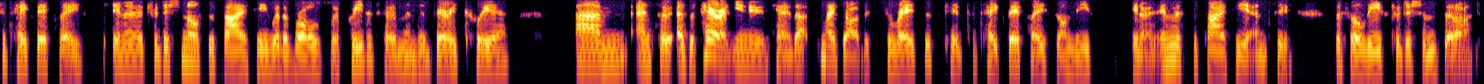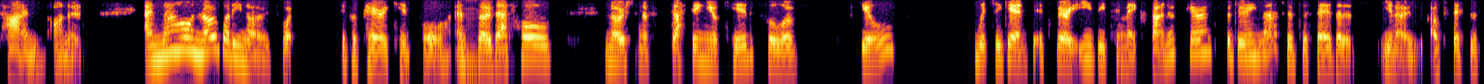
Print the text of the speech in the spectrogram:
to take their place in a traditional society where the roles were predetermined and very clear. Um, and so, as a parent, you knew, okay, that's my job is to raise this kid to take their place on these, you know, in this society and to fulfill these traditions that are time honored. And now nobody knows what to prepare a kid for. And mm. so that whole notion of stuffing your kid full of skills which again, it's very easy to make fun of parents for doing that and to say that it's, you know, obsessive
